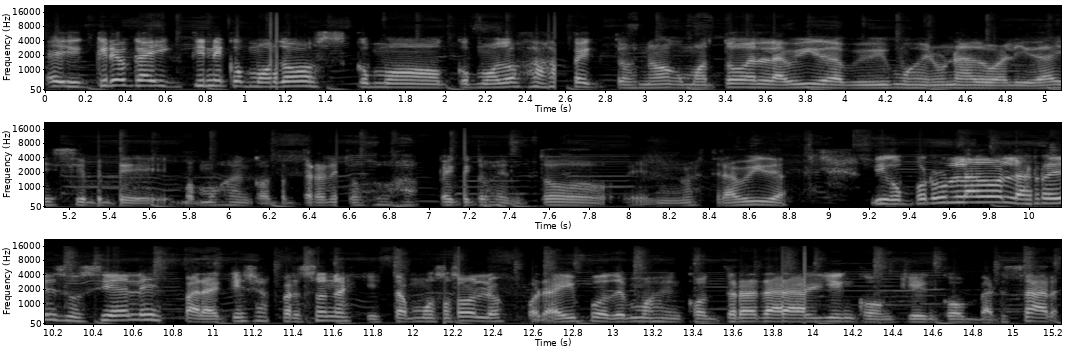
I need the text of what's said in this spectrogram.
Eh, creo que ahí tiene como dos, como, como dos aspectos, ¿no? Como toda la vida vivimos en una dualidad y siempre vamos a encontrar estos dos aspectos en todo, en nuestra vida. Digo, por un lado, las redes sociales, para aquellas personas que estamos solos, por ahí podemos encontrar a alguien con quien conversar.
